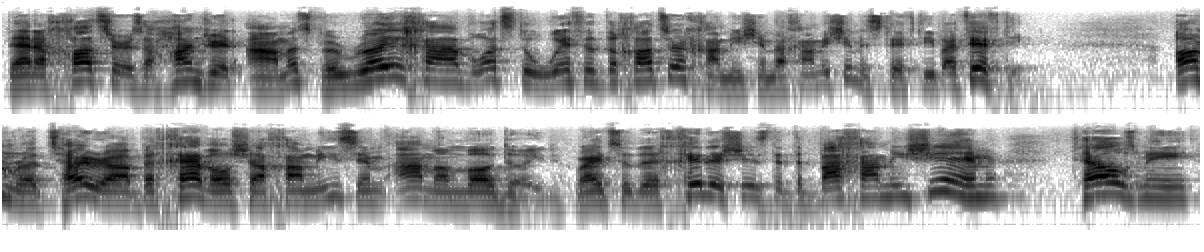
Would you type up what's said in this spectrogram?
that a Chatzer is 100 amas. What's the width of the? Chamishim Chamishim is 50 by 50. Amra ama modoid. Right, so the chiddush is that the bachamishim tells me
